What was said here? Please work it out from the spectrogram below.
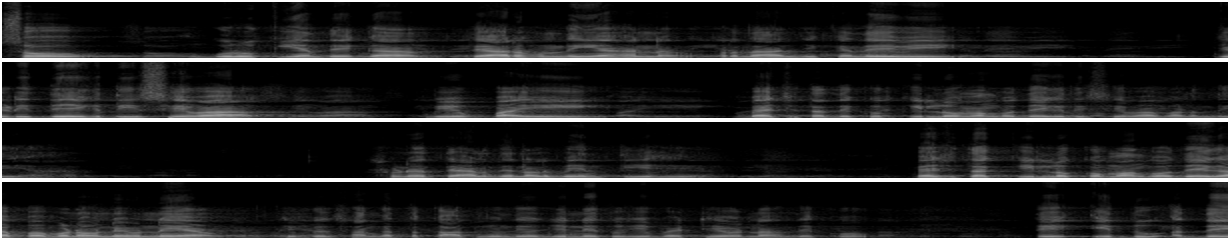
ਸੋ ਗੁਰੂ ਕੀਆਂ ਦੇਗਾਂ ਤਿਆਰ ਹੁੰਦੀਆਂ ਹਨ। ਪ੍ਰਧਾਨ ਜੀ ਕਹਿੰਦੇ ਵੀ ਜਿਹੜੀ ਦੇਗ ਦੀ ਸੇਵਾ ਵੀ ਉਹ ਭਾਈ ਵਿੱਚ ਤਾਂ ਦੇਖੋ ਕਿਲੋ ਵਾਂਗੂ ਦੇਗ ਦੀ ਸੇਵਾ ਬਣਦੀ ਆ। ਸੁਣਿਓ ਧਿਆਨ ਦੇ ਨਾਲ ਬੇਨਤੀ ਇਹ। ਵੈਸੇ ਤਾਂ ਕਿਲੋ ਕੋ ਮੰਗੋ ਦੇਗ ਆਪਾਂ ਬਣਾਉਨੇ ਹੁੰਨੇ ਆ, ਕਿਉਂਕਿ ਸੰਗਤ ਕਾਫੀ ਹੁੰਦੀ ਹੈ ਜਿੰਨੇ ਤੁਸੀਂ ਬੈਠੇ ਹੋ ਨਾ, ਦੇਖੋ, ਤੇ ਇਦੂ ਅੱਧੇ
